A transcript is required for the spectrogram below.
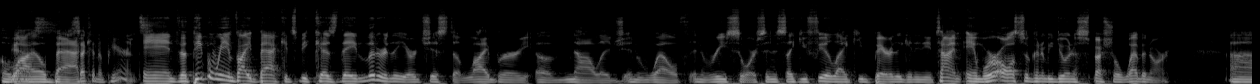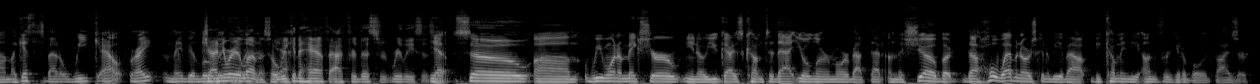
a yes, while back. Second appearance. And the people we invite back, it's because they literally are just a library of knowledge and wealth and resource. And it's like you feel like you barely get any time. And we're also going to be doing a special webinar um, I guess it's about a week out, right? Maybe a little January 11th, so yeah. a week and a half after this releases. Yep. yep. So um, we want to make sure you know you guys come to that. You'll learn more about that on the show. But the whole webinar is going to be about becoming the unforgettable advisor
